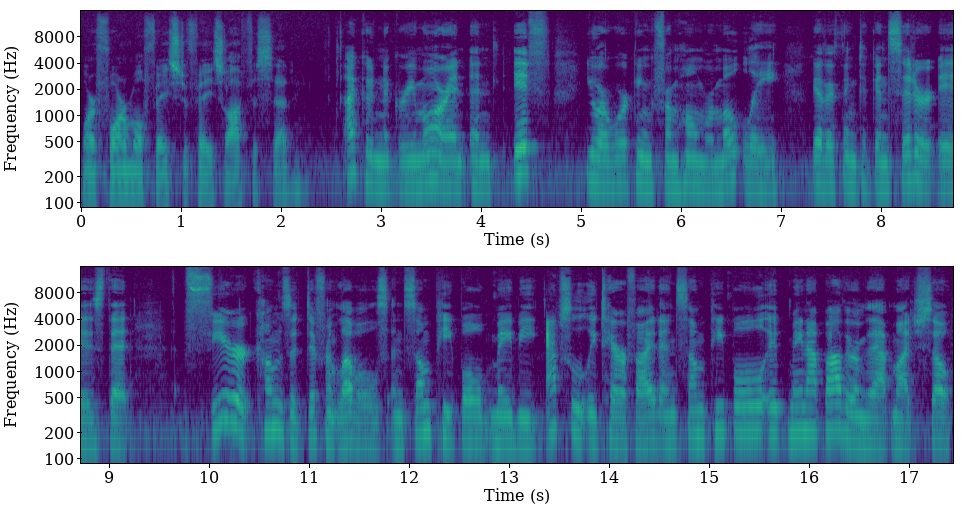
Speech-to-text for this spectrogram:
more formal face-to-face office setting. I couldn't agree more. And and if you are working from home remotely, the other thing to consider is that fear comes at different levels, and some people may be absolutely terrified, and some people it may not bother them that much. So,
